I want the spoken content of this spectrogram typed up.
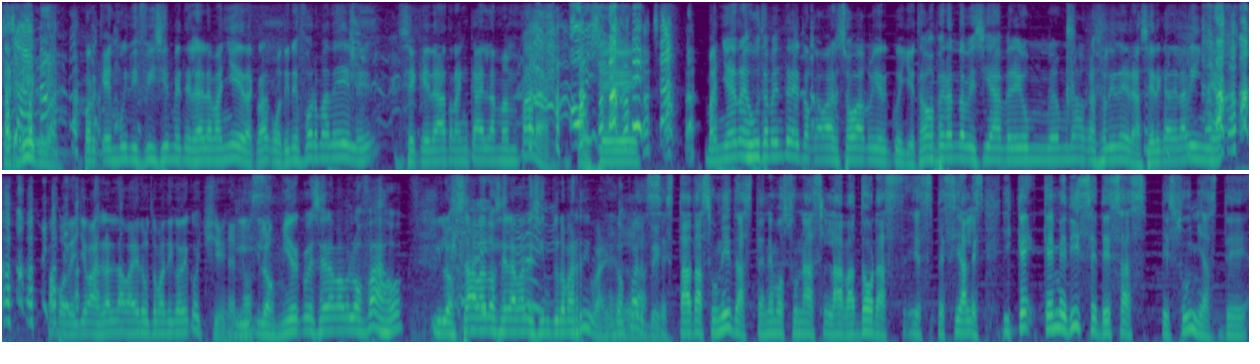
terrible. Porque es muy difícil meterla en la bañera. Claro, como tiene forma de L, se queda atrancada en la mampara. Entonces, mañana justamente le tocaba el sobaco y el cuello. Estamos esperando a ver si abre un- una gasolinera cerca de la viña para poder llevarla al lavadero automático de coche. En Y, los- y los miércoles se lavan los bajos y los sábados se lava de cintura para arriba, en, En dos las partes. Estados Unidos tenemos unas lavadoras especiales. ¿Y qué, qué me dice de esas pezuñas de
